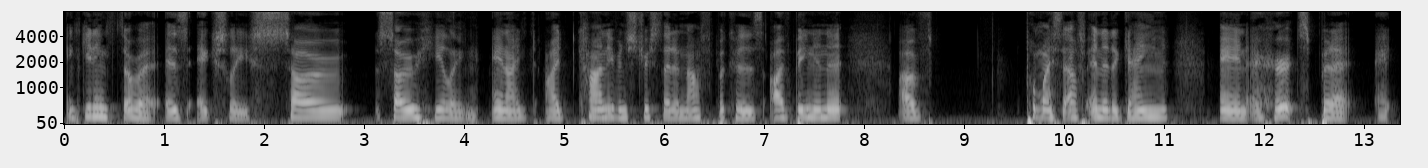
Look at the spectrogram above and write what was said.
and getting through it is actually so so healing and I I can't even stress that enough because I've been in it I've put myself in it again and it hurts but it it,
